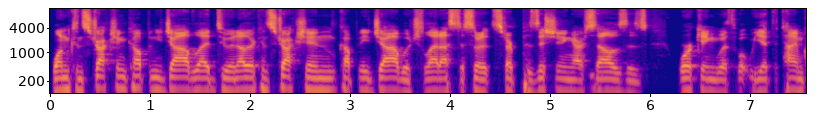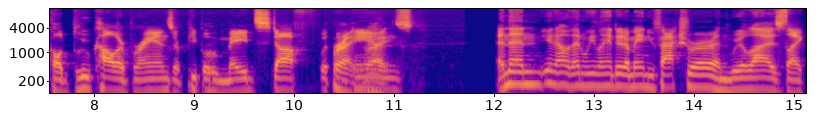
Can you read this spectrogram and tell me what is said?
one construction company job led to another construction company job which led us to sort of start positioning ourselves as working with what we at the time called blue collar brands or people who made stuff with right, their hands. Right. And then, you know, then we landed a manufacturer and realized like,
